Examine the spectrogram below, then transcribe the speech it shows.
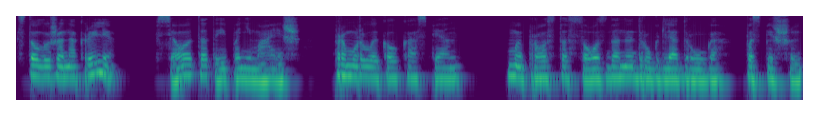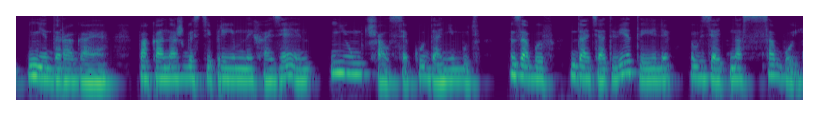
«Стол уже накрыли?» «Все-то ты понимаешь», — промурлыкал Каспиан. «Мы просто созданы друг для друга. Поспеши, недорогая, пока наш гостеприимный хозяин не умчался куда-нибудь забыв дать ответы или взять нас с собой.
